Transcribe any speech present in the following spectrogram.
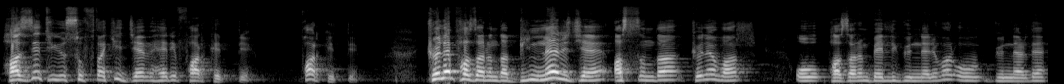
Hazreti Yusuf'taki cevheri fark etti. Fark etti. Köle pazarında binlerce aslında köle var. O pazarın belli günleri var. O günlerde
